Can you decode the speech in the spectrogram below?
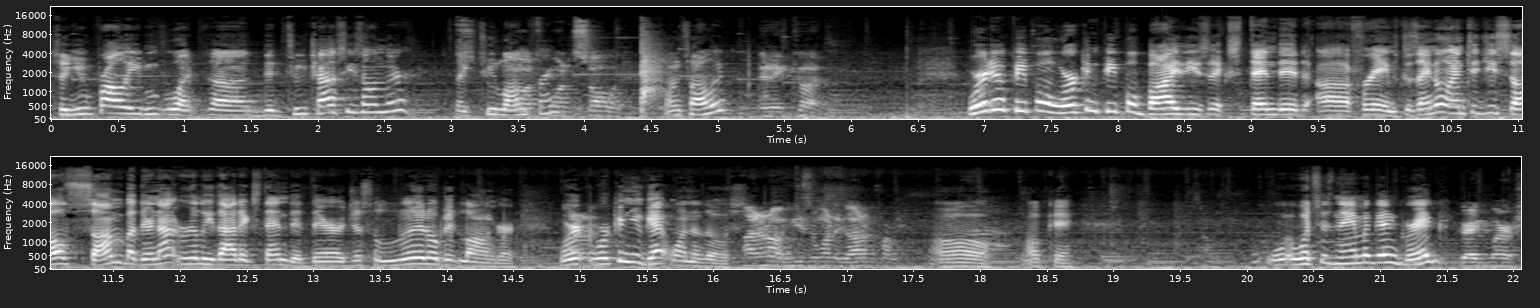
So you probably, what, uh, did two chassis on there? Like two long No, it's frame? One solid. One solid? And it cut. Where do people, where can people buy these extended uh, frames? Because I know NTG sells some, but they're not really that extended. They're just a little bit longer. Where, where can you get one of those? I don't know. He's the one that got them for me. Oh, okay. Wh- What's his name again? Greg? Greg Marsh.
